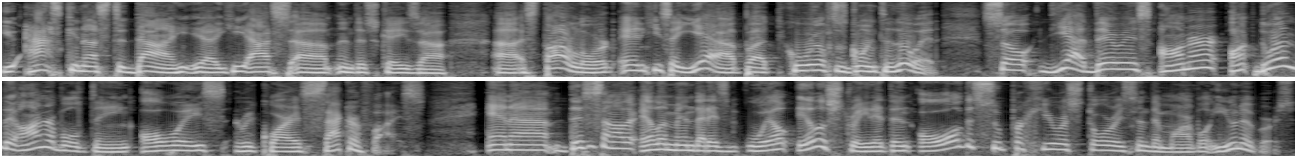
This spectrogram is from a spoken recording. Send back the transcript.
you asking us to die?" He, uh, he asked, uh, in this case, uh, uh Star Lord, and he said, "Yeah, but who else is going to do it?" So yeah, there is honor. doing the honorable thing always requires sacrifice. And uh, this is another element that is well illustrated in all the superhero stories in the Marvel universe.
